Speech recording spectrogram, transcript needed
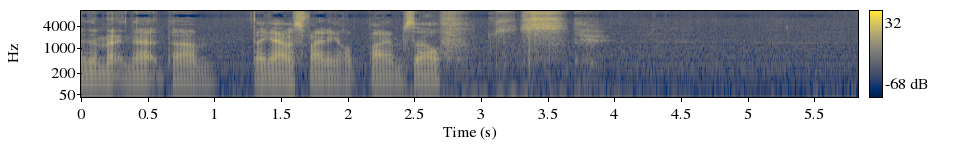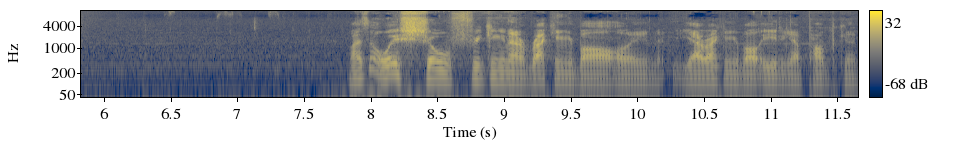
And then that um that guy was fighting all by himself. Why does it always show freaking a wrecking ball? I mean, yeah, wrecking ball eating a pumpkin.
